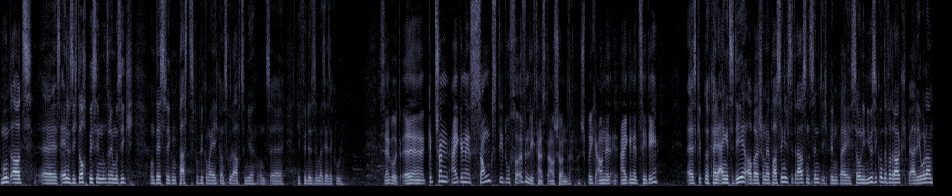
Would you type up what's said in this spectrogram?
Mundart, äh, es ähnelt sich doch ein bisschen unsere Musik und deswegen passt das Publikum eigentlich ganz gut auch zu mir und äh, die finden es immer sehr, sehr cool. Sehr gut. Äh, Gibt es schon eigene Songs, die du veröffentlicht hast auch schon? Sprich auch eine eigene CD? Äh, es gibt noch keine eigene CD, aber schon ein paar Singles, die draußen sind. Ich bin bei Sony Music unter Vertrag, bei Ariola.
